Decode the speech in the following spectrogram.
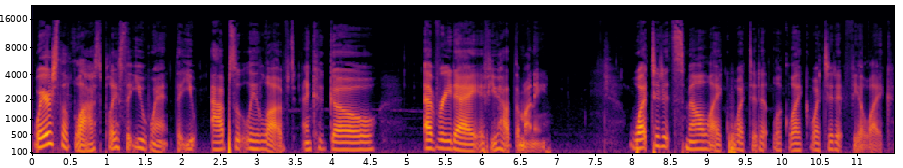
where's the last place that you went that you absolutely loved and could go every day if you had the money? What did it smell like? What did it look like? What did it feel like?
